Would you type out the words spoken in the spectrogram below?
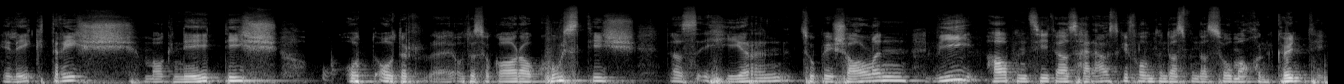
elektrisch, magnetisch oder, äh, oder sogar akustisch das Hirn zu beschallen. Wie haben Sie das herausgefunden, dass man das so machen könnte?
